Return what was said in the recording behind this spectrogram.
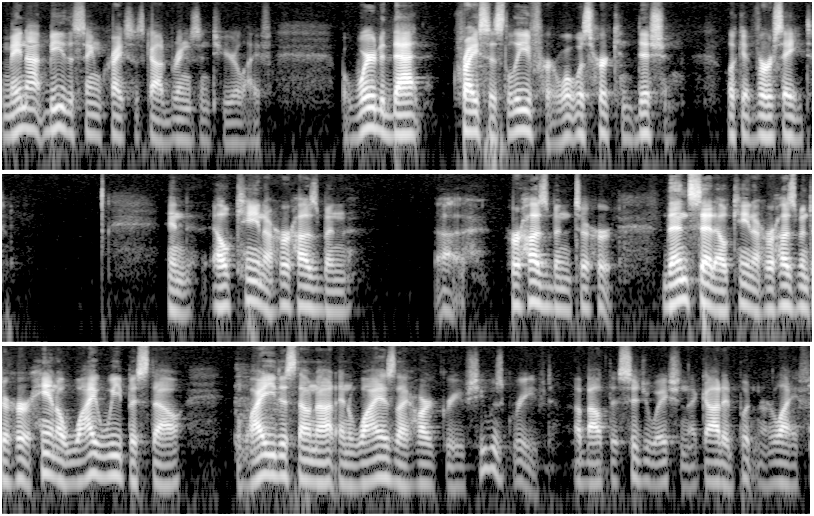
It may not be the same crisis God brings into your life, but where did that crisis leave her? What was her condition? Look at verse 8. And Elkanah, her husband, uh, her husband to her, then said Elkanah, her husband to her, Hannah, why weepest thou? Why eatest thou not? And why is thy heart grieved? She was grieved about this situation that God had put in her life.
